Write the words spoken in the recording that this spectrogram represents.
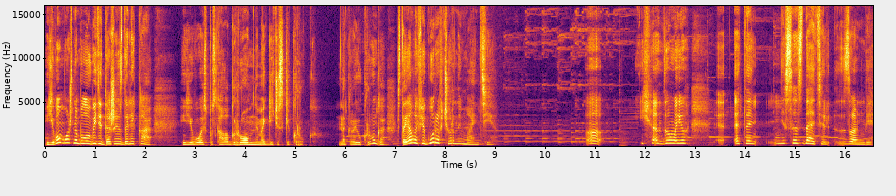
Его можно было увидеть даже издалека, и его испускал огромный магический круг. На краю круга стояла фигура в черной мантии. А, я думаю, э, это не создатель зомби.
